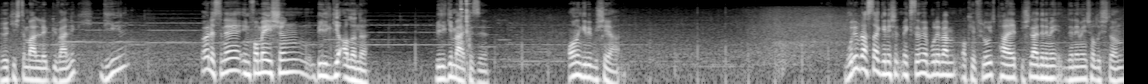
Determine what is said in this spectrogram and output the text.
Büyük ihtimalle güvenlik değil. Öylesine information bilgi alanı. Bilgi merkezi. Onun gibi bir şey yani. Burayı biraz daha genişletmek istedim ve buraya ben okey fluid pipe bir şeyler deneme, denemeye çalıştım.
